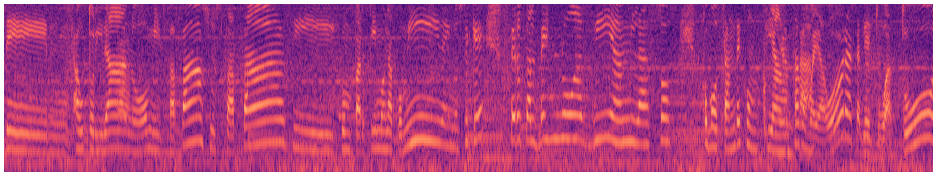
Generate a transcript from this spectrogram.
de autoridad, ¿no? Mis papás, sus papás y compartimos la comida y no sé qué, pero tal vez no habían lazos como tan de confianza como hay ahora, de tú a tú,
